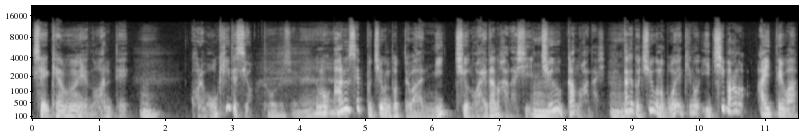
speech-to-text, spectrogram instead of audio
政権運営の安定、これ大きいですよ。そうですよね。もうアルセップ中にとっては日中の間の話、中華の話、うん、だけど中国の貿易の一番の相手は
